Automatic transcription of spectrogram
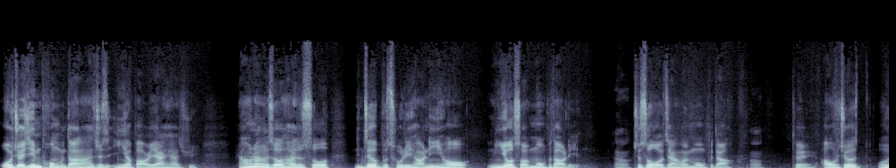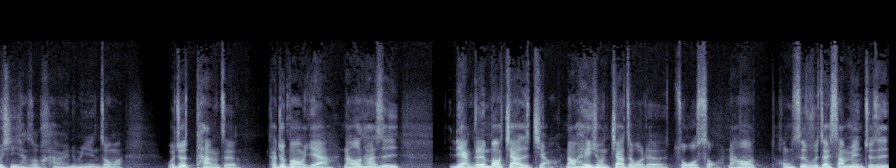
我就已经碰不到，他就是硬要把我压下去，然后那个时候他就说，你这个不处理好，你以后你右手摸不到脸，嗯，就说我这样会摸不到，嗯，对，啊，我就我会心想说，还那么严重吗？我就躺着，他就帮我压，然后他是两个人帮我架着脚，然后黑熊架着我的左手，然后。洪师傅在上面就是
